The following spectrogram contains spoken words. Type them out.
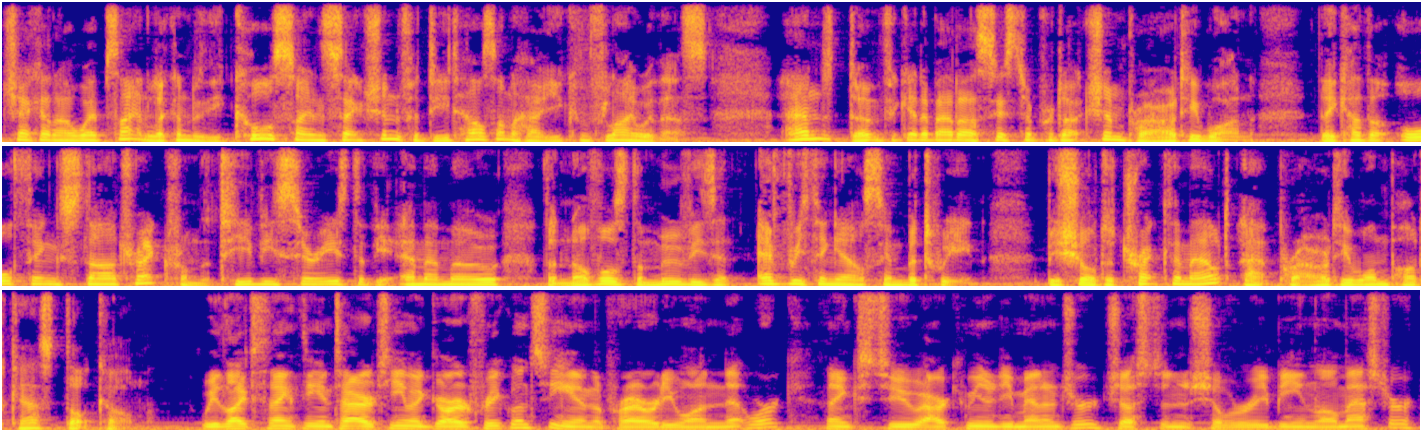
Check out our website and look under the call sign section for details on how you can fly with us. And don't forget about our sister production, Priority One. They cover all things Star Trek, from the TV series to the MMO, the novels, the movies, and everything else in between. Be sure to track them out at PriorityOnePodcast.com. We'd like to thank the entire team at Guard Frequency and the Priority One Network. Thanks to our community manager, Justin Chivalry Bean Lowmaster,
